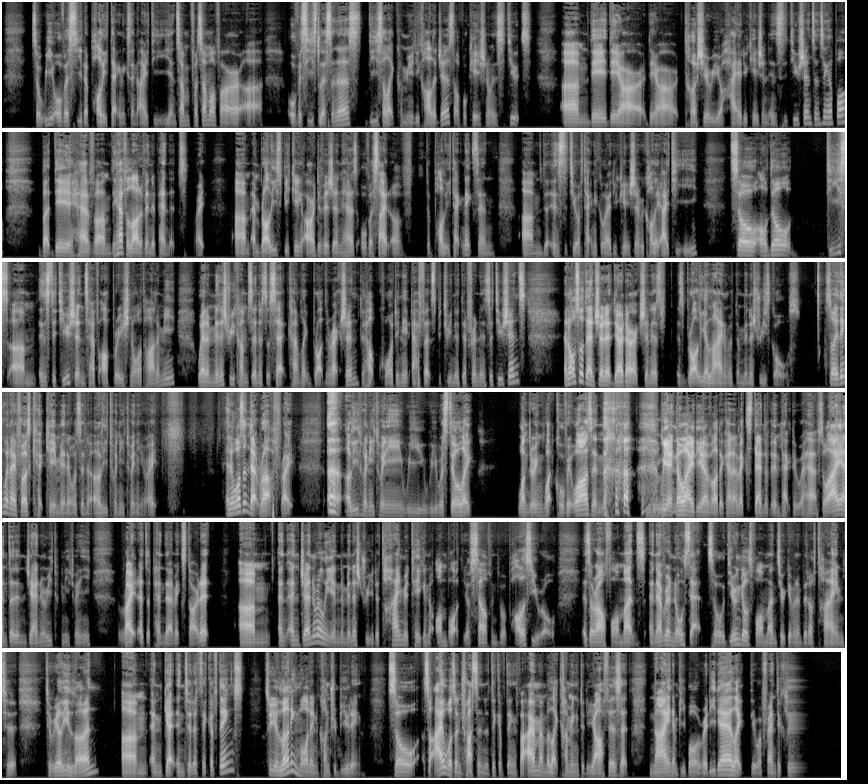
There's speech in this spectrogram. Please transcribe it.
so we oversee the polytechnics and ITE. And some for some of our uh, overseas listeners, these are like community colleges or vocational institutes. Um, they they are they are tertiary or higher education institutions in Singapore but they have um, they have a lot of independence, right? Um, and broadly speaking, our division has oversight of the polytechnics and um, the Institute of Technical Education. We call it ITE. So although these um, institutions have operational autonomy, where the ministry comes in as a set kind of like broad direction to help coordinate efforts between the different institutions, and also to ensure that their direction is is broadly aligned with the ministry's goals. So I think when I first came in, it was in the early 2020, right? And it wasn't that rough, right? early 2020, we we were still like wondering what COVID was, and mm. we had no idea about the kind of extent of impact it would have. So I entered in January 2020, right as the pandemic started. Um, and and generally in the ministry, the time you're taking to onboard yourself into a policy role is around four months, and everyone knows that. So during those four months, you're given a bit of time to to really learn um, and get into the thick of things. So you're learning more than contributing. So so I wasn't trusted in the thick of things, but I remember like coming to the office at nine and people already there, like they were frantically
